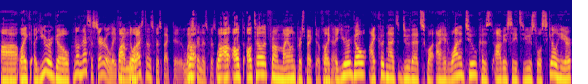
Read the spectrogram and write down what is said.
uh, like a year ago. Not necessarily from well, the well, Western's perspective. Westerners' well, perspective. Well, I'll, I'll, I'll tell it from my own perspective. Like okay. a year ago, I could not do that squat. I had wanted to because obviously it's a useful skill here.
